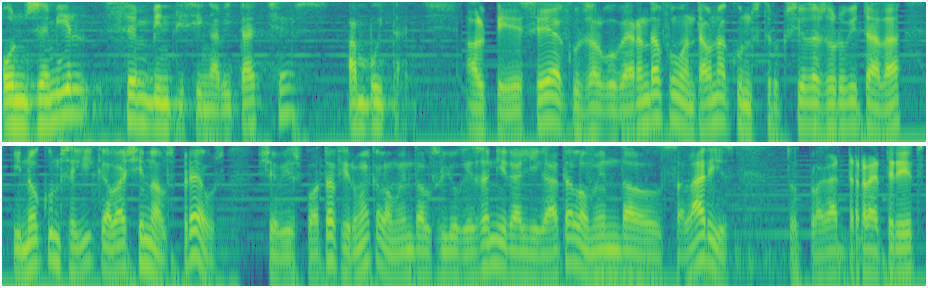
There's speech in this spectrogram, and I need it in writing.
11.125 habitatges en 8 anys. El PS acusa el govern de fomentar una construcció desorbitada i no aconseguir que baixin els preus. Xavier Espot afirma que l'augment dels lloguers anirà lligat a l'augment dels salaris. Tot plegat retrets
